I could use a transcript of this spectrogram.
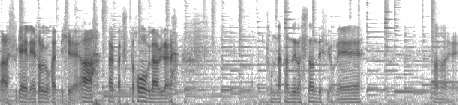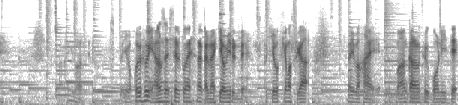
あら、すげえね、トルコ帰ってきてね。ああ、なんかちょっとホームだ、みたいな。そんな感じがしたんですよね。はい。今、ちょっと今こういう風に安心してるとね、なんか泣きを見るんで、ちょっと気をつけますが、今、はい、まあ、アンカラの空港にいて、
